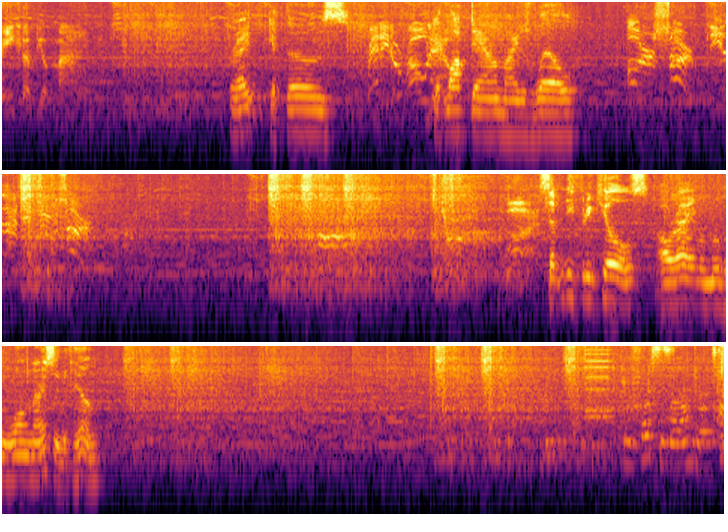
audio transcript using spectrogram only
Make up your mind. alright, get those. Ready to roll Get out. locked down, might as well. Orders, sir. Delighted to, sir. What? 73 kills. Alright, we're moving along nicely with him. Forces are under attack.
